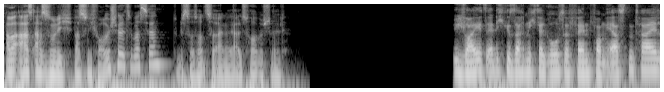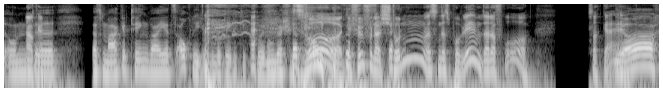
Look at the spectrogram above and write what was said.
Aber hast, hast, du nicht, hast du nicht vorbestellt, Sebastian? Du bist doch sonst so einer, der alles vorbestellt. Ich war jetzt ehrlich gesagt nicht der große Fan vom ersten Teil und okay. äh, das Marketing war jetzt auch nicht unbedingt die Krönung der Schöpfung. So, die 500 Stunden? Was ist denn das Problem? Sei doch froh. Ist doch geil. Ja,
